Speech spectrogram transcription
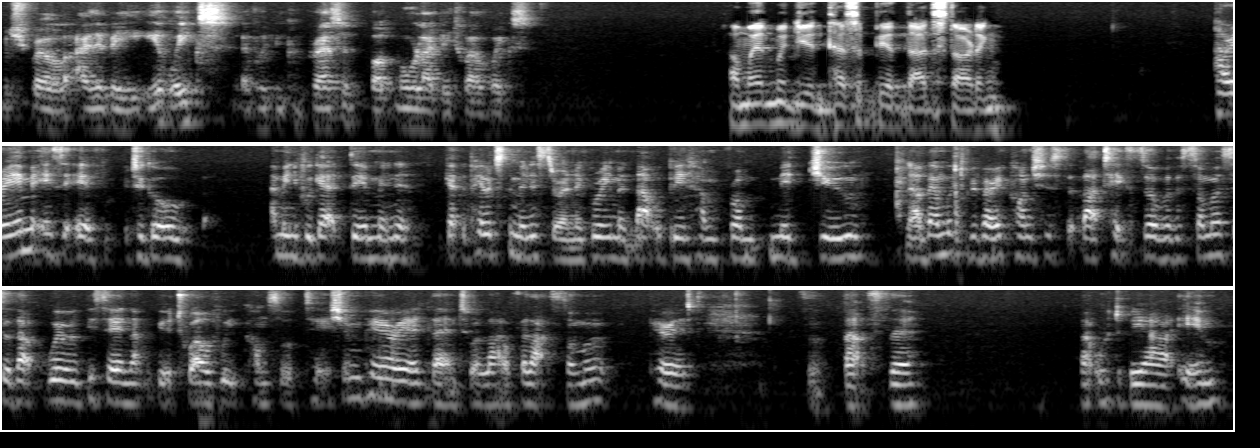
which will either be eight weeks if we can compress it, but more likely twelve weeks. And when would you anticipate that starting? Our aim is if to go. I mean, if we get the minute, get the paper to the minister and agreement, that would be from mid June. Now, then we have to be very conscious that that takes us over the summer, so that we would be saying that would be a twelve week consultation period then to allow for that summer period. So that's the that would be our aim.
